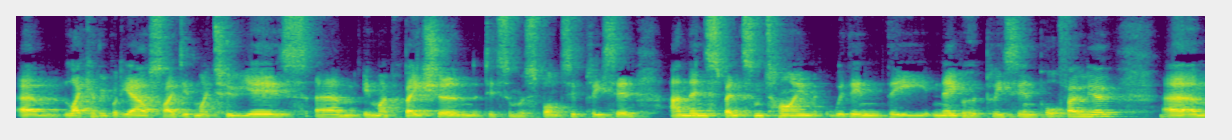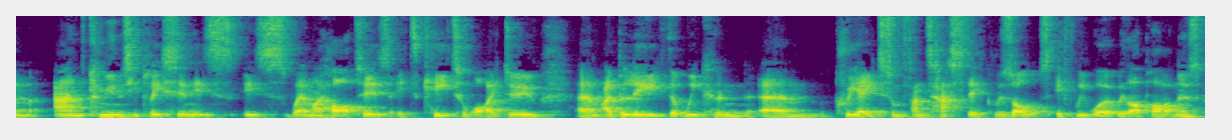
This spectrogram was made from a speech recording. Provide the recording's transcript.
Um, like everybody else, I did my two years um, in my probation, did some responsive policing, and then spent some time within the neighbourhood policing portfolio. Um, and community policing is is where my heart is. It's key to what I do. Um, I believe that we can um, create some fantastic results if we work with our partners,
